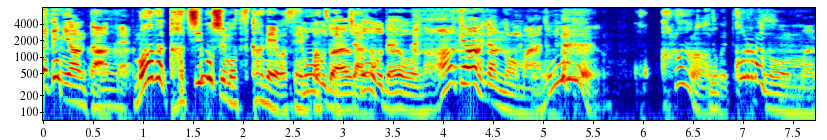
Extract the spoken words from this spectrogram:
えてみ、あんた、って。まだ勝ち星もつかねえわ、先発ピッチャーが。そうだよ。なわけなみたいなの、お前。どうだよこっからだな、とか言っ。こってからだぞ、お前。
